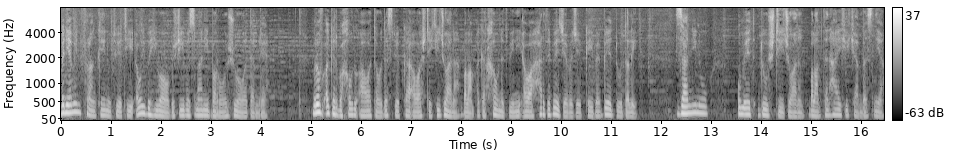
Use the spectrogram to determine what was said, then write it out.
بنیامین فرانکلین وتویەتی ئەوەی بە هیواوە بژی بە زمانی بەڕۆژووەوە دەمرێ. مرۆڤ ئەگەر بە خەون و ئاواتەوە دەست پێ بکا ئەوا شتێکی جوانە بەڵام ئەگەر خەونت بینی ئەوا هەر دەبێ جێبەجێی بکەی بە بێ دوودڵی زانین و ئومێد دوو شتی جوانن بەڵام تەنها یەکێکیان بەس نیە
